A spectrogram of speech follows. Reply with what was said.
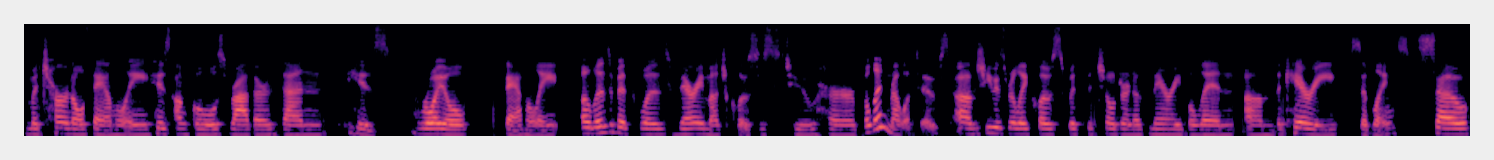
maternal family, his uncles, rather than his royal family, Elizabeth was very much closest to her Boleyn relatives. Um, she was really close with the children of Mary Boleyn, um, the Carey siblings. So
